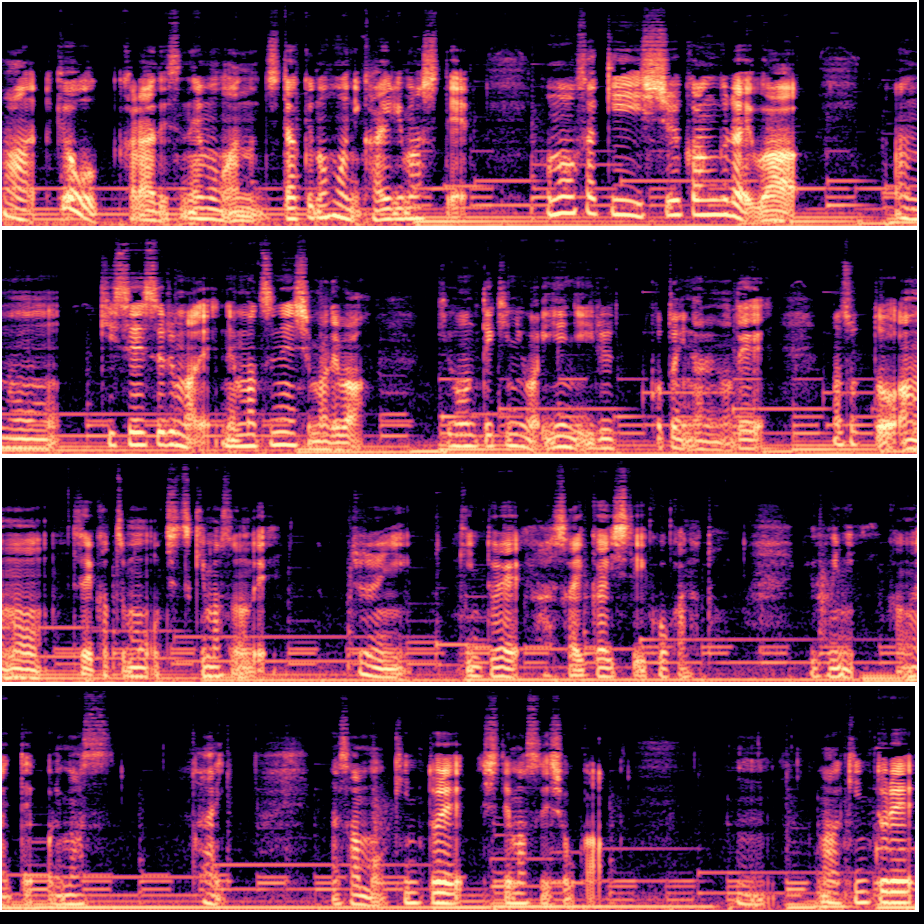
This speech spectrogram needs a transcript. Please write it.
まあ、今日からですね、もうあの、自宅の方に帰りまして、この先1週間ぐらいは、あの、帰省するまで、年末年始までは、基本的には家にいることになるので、まあ、ちょっと、あの、生活も落ち着きますので、徐々に筋トレ再開していこうかなというふうに考えております。はい。さんも筋トレしてますでしょうか？うん。まあ筋トレ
